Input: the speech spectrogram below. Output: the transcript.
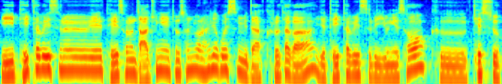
이 데이터베이스에 대해서는 나중에 좀 설명을 하려고 했습니다. 그러다가 이제 데이터베이스를 이용해서 그 개수,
